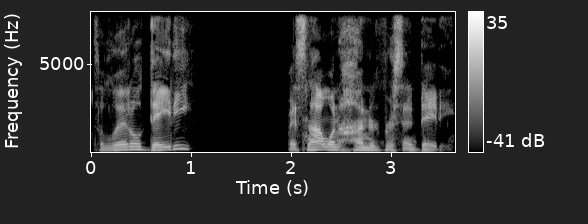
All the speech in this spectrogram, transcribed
It's a little datey, but it's not 100% datey.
